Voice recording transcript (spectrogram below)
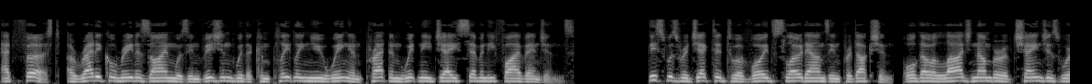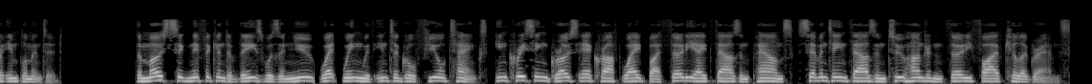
At first, a radical redesign was envisioned with a completely new wing and Pratt & Whitney J75 engines. This was rejected to avoid slowdowns in production, although a large number of changes were implemented. The most significant of these was a new wet wing with integral fuel tanks, increasing gross aircraft weight by 38,000 pounds (17,235 kilograms).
